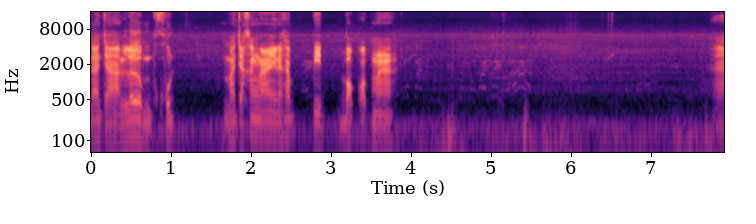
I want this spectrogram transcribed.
น่าจะเริ่มขุดมาจากข้างในนะครับ ปิดบล็อกออกมา อ่า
